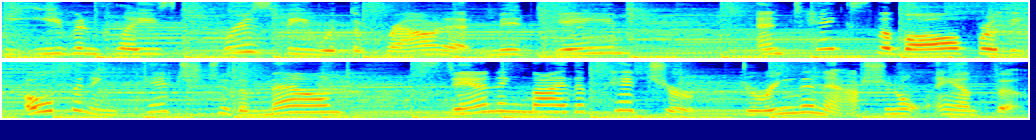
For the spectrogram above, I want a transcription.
He even plays frisbee with the crowd at mid-game and takes the ball for the opening pitch to the mound, standing by the pitcher during the national anthem.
